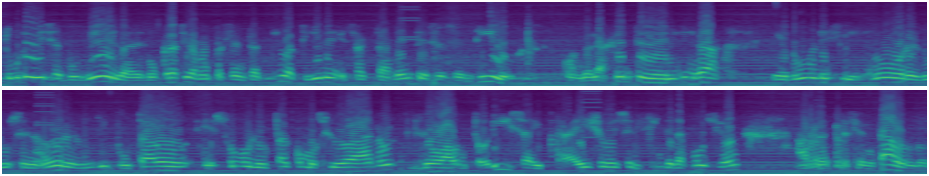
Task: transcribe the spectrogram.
tú le dices muy bien, la democracia representativa tiene exactamente ese sentido. Cuando la gente delega en un legislador, en un senador, en un diputado, eh, su voluntad como ciudadano, lo autoriza y para ello es el fin de la función a representarlo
